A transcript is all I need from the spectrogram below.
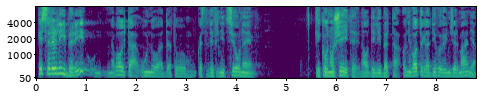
Essere liberi, una volta uno ha dato questa definizione che conoscete no, di libertà, ogni volta che la dico in Germania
